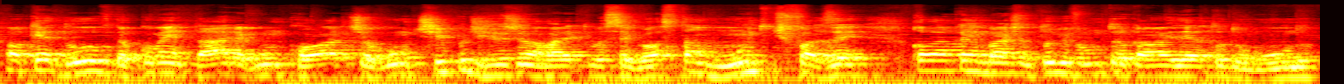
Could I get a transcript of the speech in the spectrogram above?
Qualquer dúvida, comentário, algum corte, algum tipo de risco de navalha que você gosta muito de fazer, coloca aí embaixo no YouTube vamos trocar uma ideia todo mundo.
